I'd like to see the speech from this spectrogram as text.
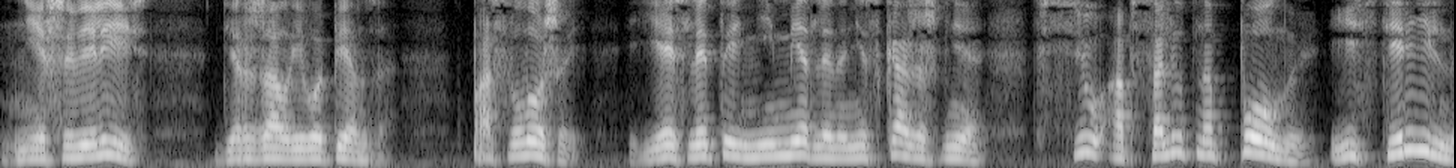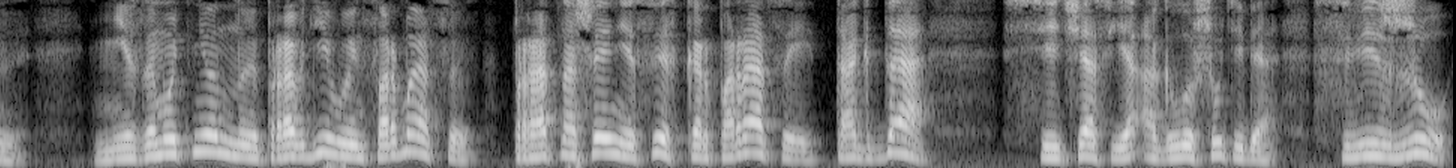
«Не шевелись!» – держал его Пенза. «Послушай, если ты немедленно не скажешь мне всю абсолютно полную и стерильную, незамутненную правдивую информацию про отношения с их корпорацией, тогда... Сейчас я оглушу тебя, свяжу,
